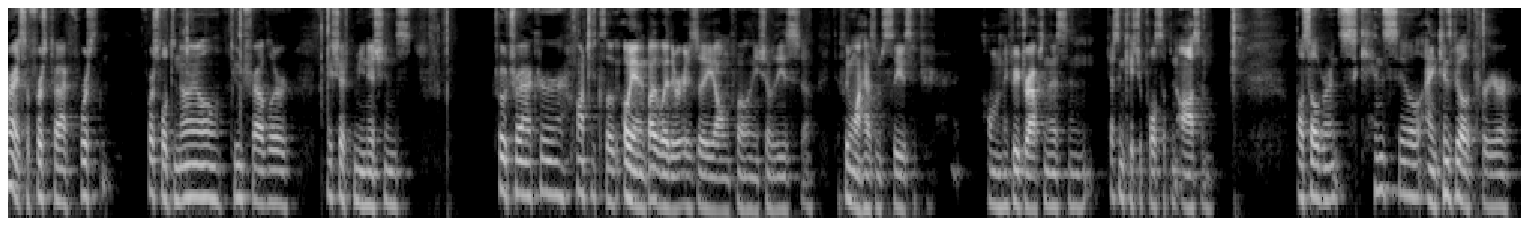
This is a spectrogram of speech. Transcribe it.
All right, so first pack, Force, Forceful Denial, Doom Traveler, Makeshift Munitions, Pro Tracker, Haunted Cloak. Oh yeah, and by the way, there is a um, each of these, so definitely want to have some sleeves if you're um if you're drafting this, and just in case you pull something awesome. All Celebrants, Kinsale, and Kinsbaile Courier,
